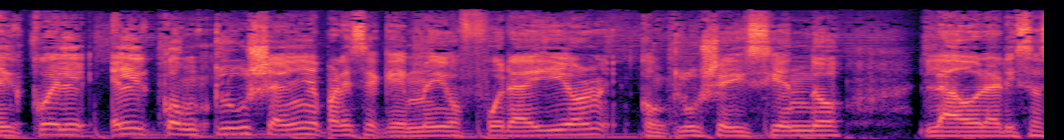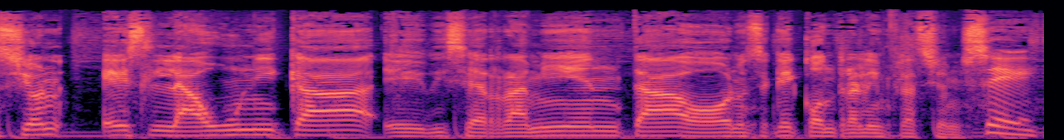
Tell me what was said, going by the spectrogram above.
el cual él concluye, a mí me parece que medio fuera de guion, concluye diciendo la dolarización es la única, eh, dice, herramienta o no sé qué contra la inflación. Sí.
